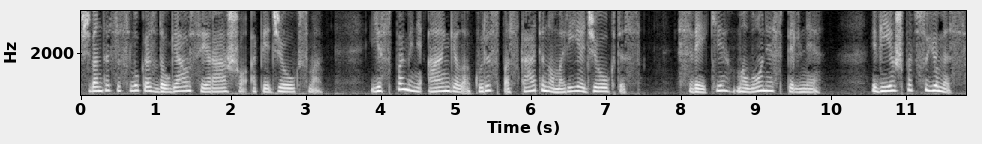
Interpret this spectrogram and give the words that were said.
Šventasis Lukas daugiausiai rašo apie džiaugsmą Jis pamini angelą, kuris paskatino Mariją džiaugtis. Sveiki, malonės pilni. Viešpat su jumis.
